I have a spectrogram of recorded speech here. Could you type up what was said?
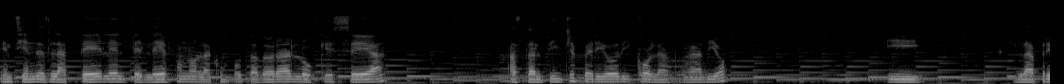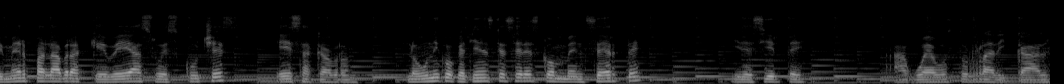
enciendes la tele, el teléfono, la computadora, lo que sea, hasta el pinche periódico, la radio, y la primer palabra que veas o escuches, esa cabrón. Lo único que tienes que hacer es convencerte y decirte, a huevos tu radical.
